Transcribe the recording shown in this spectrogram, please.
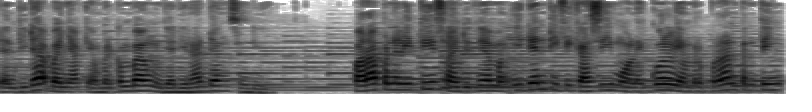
dan tidak banyak yang berkembang menjadi radang sendi. Para peneliti selanjutnya mengidentifikasi molekul yang berperan penting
